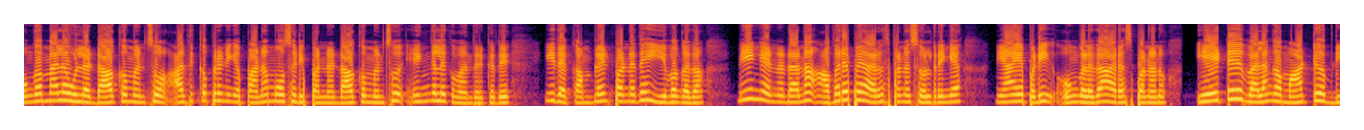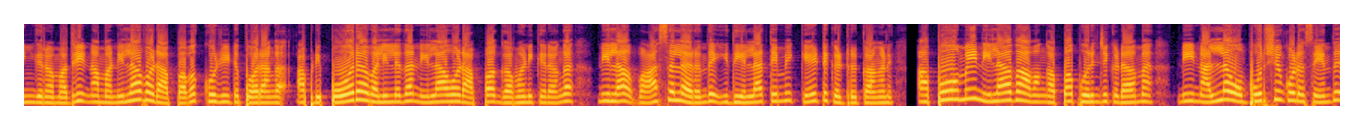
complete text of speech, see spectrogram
உங்கள் மேலே உள்ள டாக்குமெண்ட்ஸும் அதுக்கப்புறம் நீங்கள் பண மோசடி பண்ண டாக்குமெண்ட்ஸும் எங்களுக்கு வந்திருக்குது. இதை கம்ப்ளைண்ட் பண்ணதே இவங்க தான். நீங்கள் என்னடானா அவரை போய் அரெஸ்ட் பண்ண சொல்கிறீங்க நியாயப்படி உங்களை தான் அரெஸ்ட் பண்ணணும். ஏட்டு விளங்க மாட்டு அப்படிங்கிற மாதிரி நம்ம நிலாவோட அப்பாவை கூட்டிகிட்டு போகிறாங்க அப்படி போகிற வழியில தான் நிலாவோட அப்பா கவனிக்கிறாங்க. நிலா வாசல்ல இருந்து இது எல்லாத்தையுமே கேட்டுக்கிட்டு இருக்காங்கன்னு. அப்போவுமே நிலாவை அவங்க அப்பா புரிஞ்சுக்கிடாம நீ நல்லா உன் புருஷன் கூட சேர்ந்து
